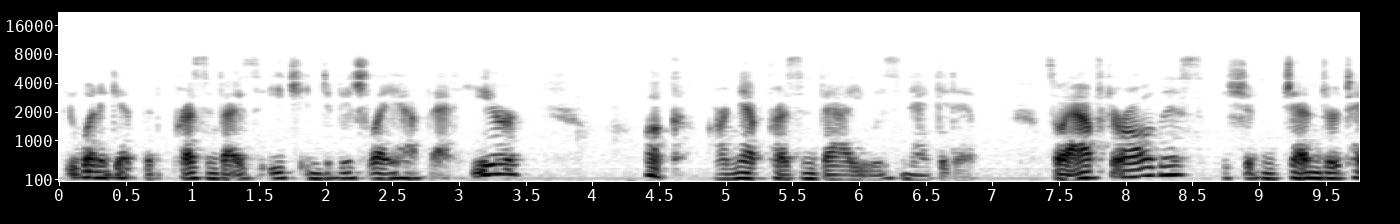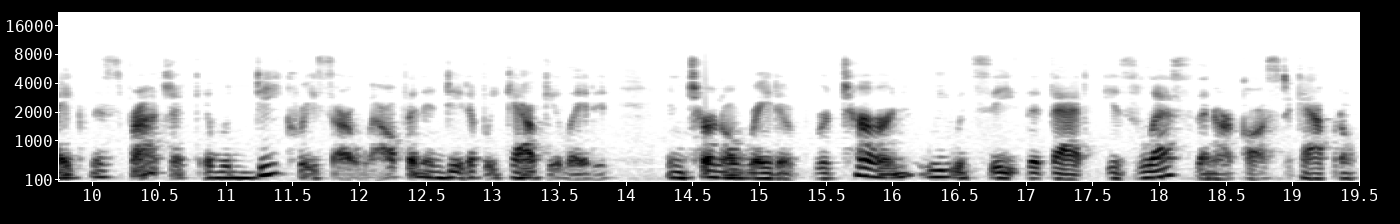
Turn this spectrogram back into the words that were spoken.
If you want to get the present values of each individually, I have that here. Look, our net present value is negative. So after all this, we shouldn't undertake this project. It would decrease our wealth, and indeed, if we calculated internal rate of return, we would see that that is less than our cost of capital,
